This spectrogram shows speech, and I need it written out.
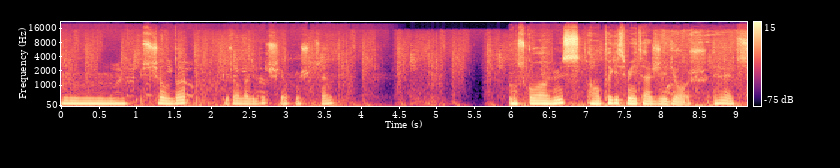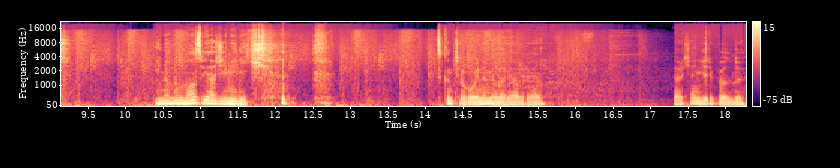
Hmm, üst çalıda biri olabilir. Yokmuş güzel. Moskova abimiz alta gitmeyi tercih ediyor. Evet. İnanılmaz bir acemilik. Sıkıntı yok oynamıyorlar ya buraya. Derken gelip öldü.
